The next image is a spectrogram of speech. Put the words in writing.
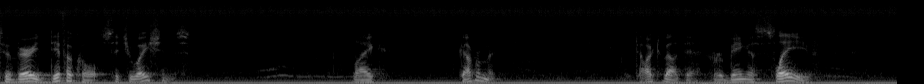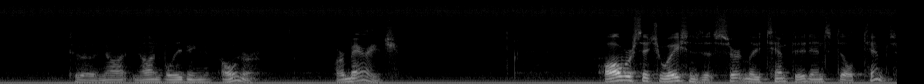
to very difficult situations, like government. We talked about that, or being a slave to a non believing owner or marriage. All were situations that certainly tempted and still tempt,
